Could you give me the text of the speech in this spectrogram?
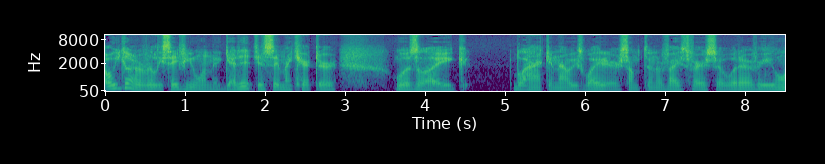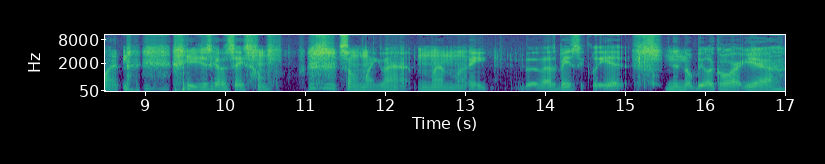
oh you gotta really say if you want to get it. Just say my character was like black and now he's white or something or vice versa whatever you want. You just gotta say something something like that. And then like that's basically it and then they'll be like all right yeah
